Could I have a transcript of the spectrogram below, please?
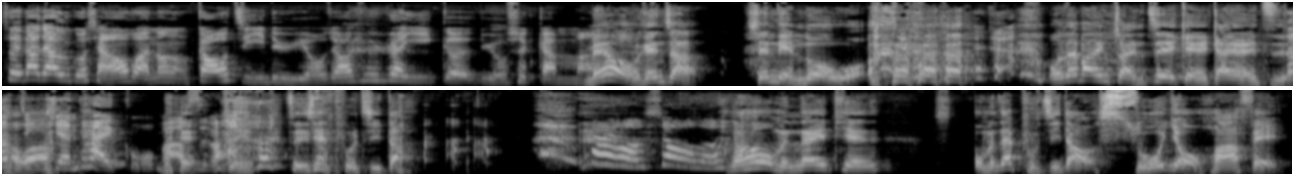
所以大家如果想要玩那种高级旅游，就要去认一个旅游是干妈。没有，我跟你讲，先联络我，我再帮你转借给干儿子，那好不好仅？限泰国吧，是吗？仅仅限普吉岛。太好笑了。然后我们那一天，我们在普吉岛所有花费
